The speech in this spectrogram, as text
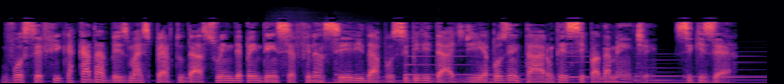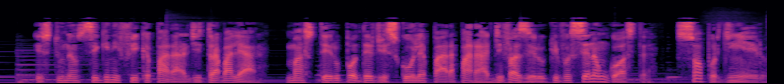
você fica cada vez mais perto da sua independência financeira e da possibilidade de aposentar antecipadamente, se quiser. Isto não significa parar de trabalhar, mas ter o poder de escolha para parar de fazer o que você não gosta, só por dinheiro.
